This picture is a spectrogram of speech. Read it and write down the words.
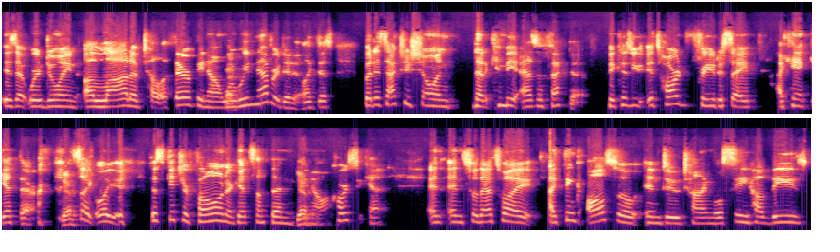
is that we're doing a lot of teletherapy now where we never did it like this. But it's actually showing that it can be as effective because you it's hard for you to say I can't get there. Yeah. it's like, well, you just get your phone or get something, yeah. you know, of course you can. And and so that's why I think also in due time we'll see how these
